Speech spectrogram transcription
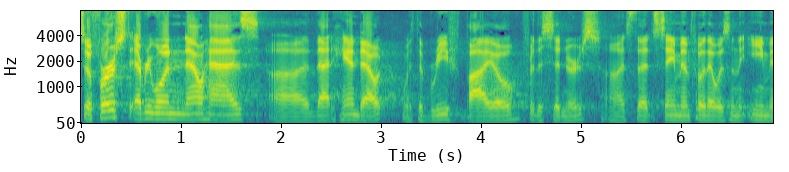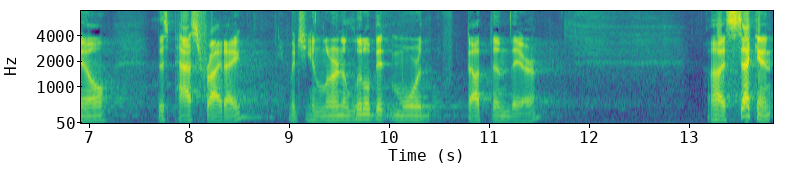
So, first, everyone now has uh, that handout with a brief bio for the Sidners. Uh, it's that same info that was in the email this past Friday, which you can learn a little bit more about them there. Uh, second,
